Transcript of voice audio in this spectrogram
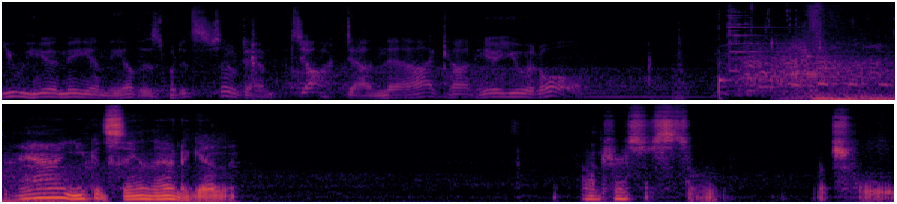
you hear me and the others, but it's so damn dark down there, I can't hear you at all. Yeah, you could say that again. Contrast restore threshold.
